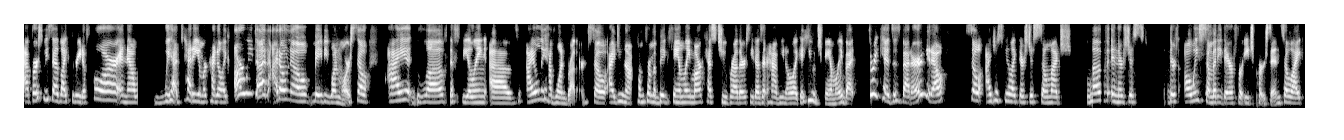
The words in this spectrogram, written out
At first, we said like three to four, and now we had Teddy, and we're kind of like, are we done? I don't know, maybe one more. So I love the feeling of I only have one brother. So I do not come from a big family. Mark has two brothers. He doesn't have, you know, like a huge family, but three kids is better, you know. So I just feel like there's just so much love and there's just there's always somebody there for each person. So like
